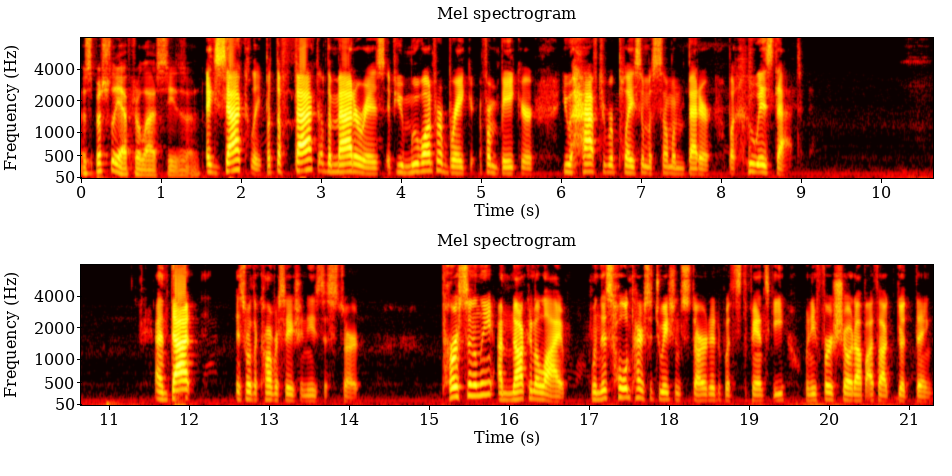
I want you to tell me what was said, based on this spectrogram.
Especially after last season. Exactly. But the fact of the matter is, if you move on from, break, from Baker, you have to replace him with someone better. But who is that? And that is where the conversation needs to start. Personally, I'm not going to lie. When this whole entire situation started with Stefanski, when he first showed up, I thought, good thing.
